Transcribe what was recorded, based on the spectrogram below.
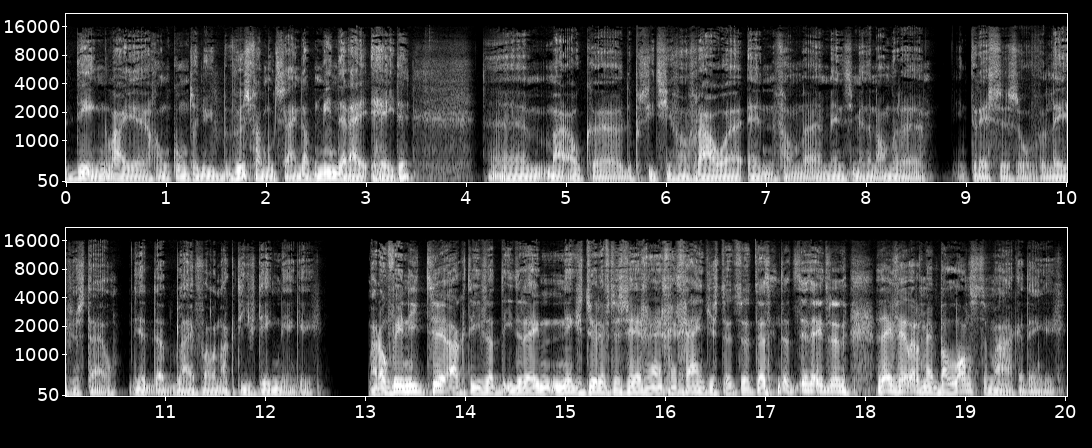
ding waar je gewoon continu bewust van moet zijn dat minderheden, maar ook de positie van vrouwen en van mensen met een andere interesses of levensstijl, dat blijft wel een actief ding, denk ik. Maar ook weer niet te actief dat iedereen niks durft te zeggen en geen geintjes. Dat, dat, dat, dat heeft, dat heeft heel erg met balans te maken, denk ik.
